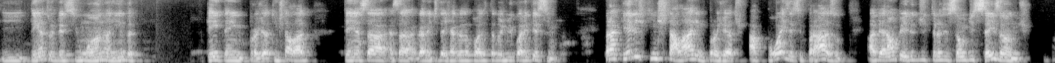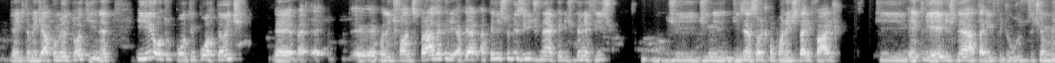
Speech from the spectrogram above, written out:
e dentro desse um ano ainda, quem tem projeto instalado tem essa, essa garantia das regras atuais até 2045. Para aqueles que instalarem projetos após esse prazo, haverá um período de transição de seis anos, que a gente também já comentou aqui, né? E outro ponto importante, é, é, é, é quando a gente fala desse prazo, é aquele, aqueles subsídios, né, aqueles benefícios de, de, de isenção de componentes tarifários que entre eles, né, a tarifa de uso do sistema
